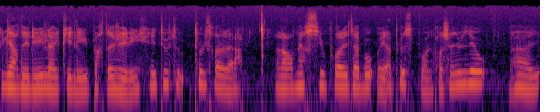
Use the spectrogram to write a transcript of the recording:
regardez-les, likez-les, partagez-les et tout, tout, tout le travail. Alors merci pour les abos et à plus pour une prochaine vidéo. Bye.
